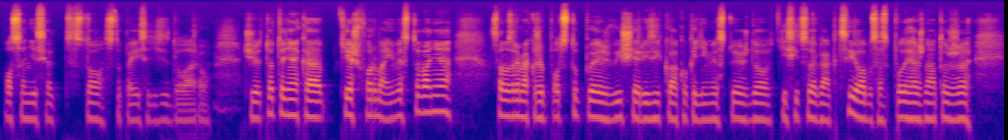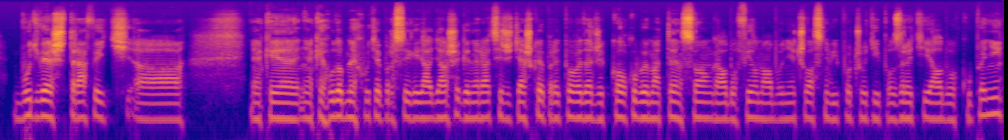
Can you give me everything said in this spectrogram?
80, 100, 150 tisíc dolárov. Čiže toto je nejaká tiež forma investovania. Samozrejme, akože podstupuješ vyššie riziko, ako keď investuješ do tisícovek akcií, lebo sa spoliehaš na to, že buď vieš trafiť a, nejaké, nejaké hudobné chute proste ďalšie generácie, že ťažko je predpovedať, že koľko bude mať ten song alebo film alebo niečo vlastne vypočutí, pozretí alebo kúpení.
